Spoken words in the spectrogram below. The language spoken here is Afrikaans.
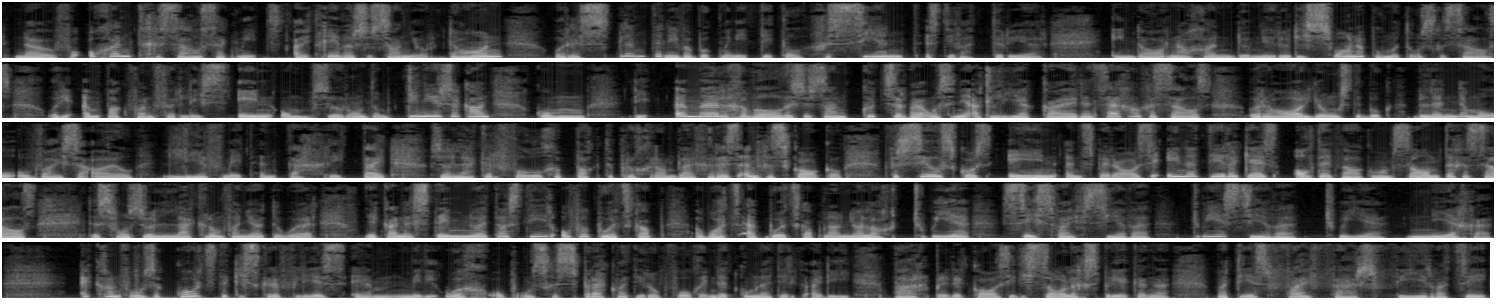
Nou vir oggend gesels ek met uitgewer Susan Jordaan oor 'n splinte nuwe boek met die titel Geseend is die wat treur. En daarna gaan Dominee Rudi Swanepoel met ons gesels oor die impak van verlies en om so rondom 10:00 se kant kom die immer gewilde Susan Koetser by ons in die ateljee kuier en sy gaan gesels oor haar jongste boek Blinde Mol of Wyse Uil leef met integriteit. So lekker volgepakte program program bly gerus ingeskakel vir sielskos en inspirasie. En natuurlik jy is altyd welkom om saam te gesels. Dis vir ons so lekker om van jou te hoor. Jy kan 'n stemnota stuur of 'n boodskap, 'n WhatsApp boodskap na 082 657 2729. Ek gaan vir ons 'n kort stukkie skrif lees um, met die oog op ons gesprek wat hierop volg. En dit kom natuurlik uit die bergpredikasie die saligsprekinge Matteus 5 vers 4 wat sê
